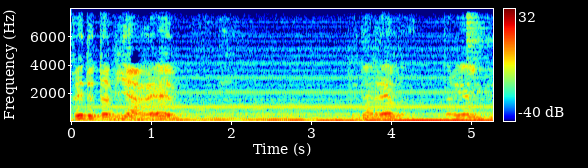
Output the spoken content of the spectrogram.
Fais de ta vie un rêve. Et d'un rêve, ta réalité.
